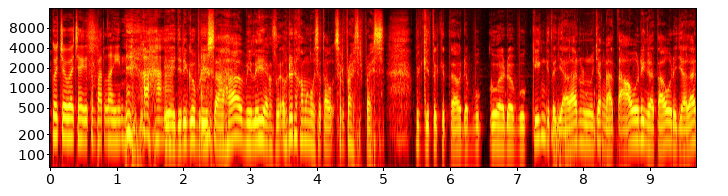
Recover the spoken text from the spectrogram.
gue coba cari tempat lain Iya, jadi gue berusaha milih yang udah udah kamu gak usah tahu, surprise surprise. Begitu kita udah book, gue udah booking, kita jalan, lu nggak tahu nih, nggak tahu udah jalan,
